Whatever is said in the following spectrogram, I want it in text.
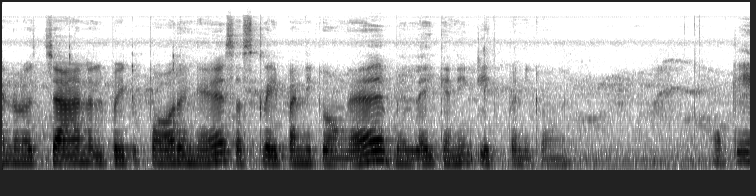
என்னோட சேனல் போயிட்டு பாருங்கள் சப்ஸ்கிரைப் பண்ணிக்கோங்க. பெல் ஐக்கனையும் கிளிக் பண்ணிக்கோங்க. ஓகே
